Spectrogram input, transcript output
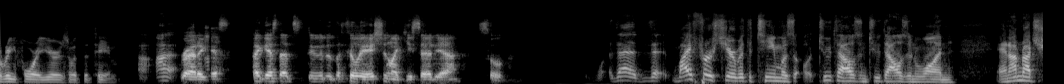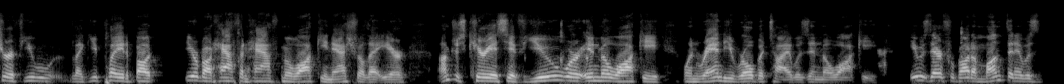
three four years with the team. I, Right. I guess, I guess that's due to the affiliation, like you said. Yeah. So, that, that my first year with the team was 2000 2001 and i'm not sure if you like you played about you're about half and half milwaukee nashville that year i'm just curious if you were in milwaukee when randy robitaille was in milwaukee he was there for about a month and it was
